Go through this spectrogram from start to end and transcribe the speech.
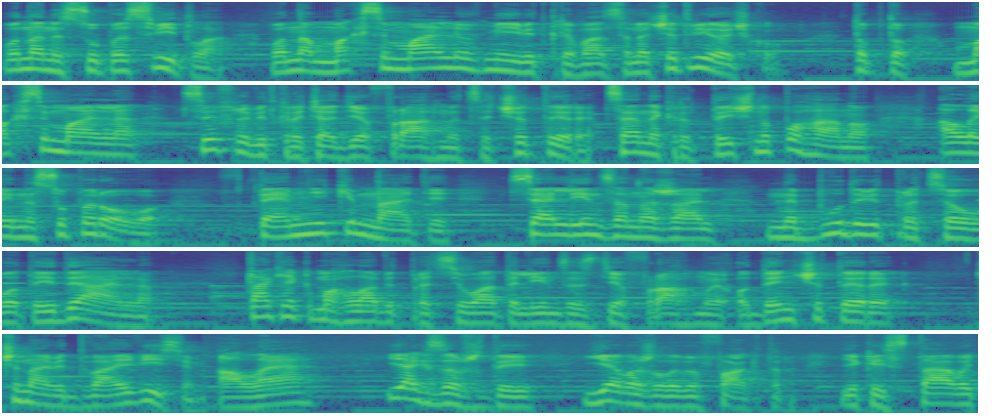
вона не суперсвітла, вона максимально вміє відкриватися на четвірочку. Тобто максимальна цифра відкриття діафрагми це 4. Це не критично погано, але й не суперово. В темній кімнаті ця лінза, на жаль, не буде відпрацьовувати ідеально, так як могла відпрацювати лінза з діафрагмою 1,4 чи навіть 2,8. Але, як завжди, є важливий фактор, який ставить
